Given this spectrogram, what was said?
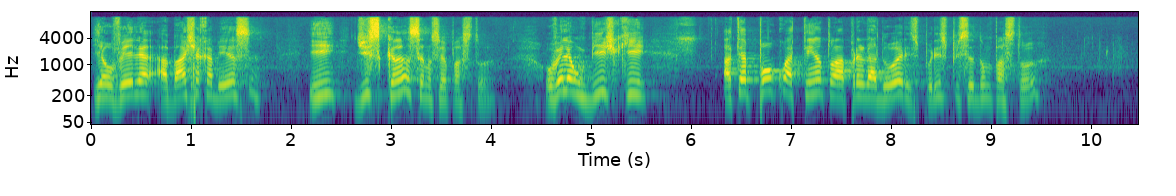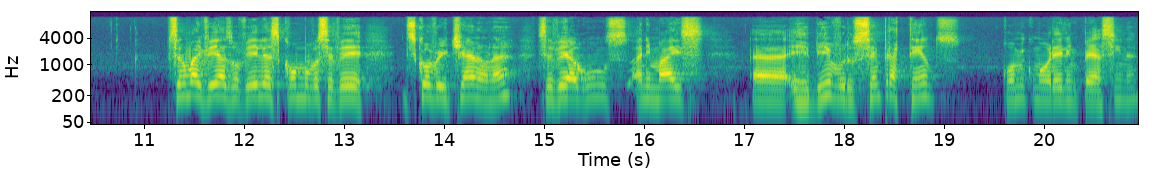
E a ovelha abaixa a cabeça e descansa no seu pastor. Ovelha é um bicho que até pouco atento a predadores, por isso precisa de um pastor. Você não vai ver as ovelhas como você vê Discovery Channel, né? Você vê alguns animais uh, herbívoros sempre atentos, comem com uma orelha em pé assim, né?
